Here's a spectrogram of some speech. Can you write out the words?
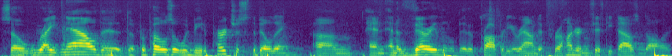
So right now, the, the proposal would be to purchase the building um, and, and a very little bit of property around it for $150,000,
